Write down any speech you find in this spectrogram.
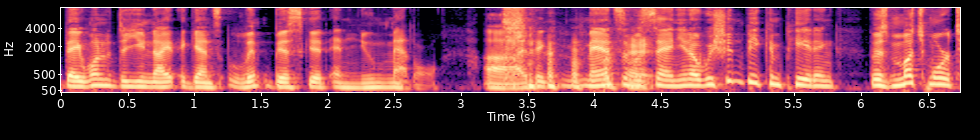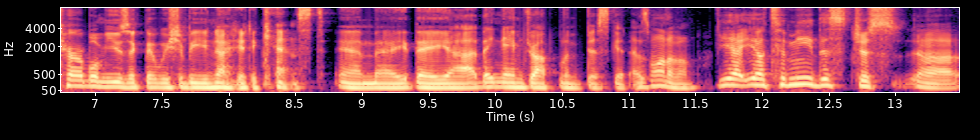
they wanted to unite against Limp Bizkit and new metal. Uh, I think Manson was saying, you know, we shouldn't be competing. There's much more terrible music that we should be united against, and they they uh, they name dropped Limp Bizkit as one of them. Yeah, you know, to me, this just uh,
